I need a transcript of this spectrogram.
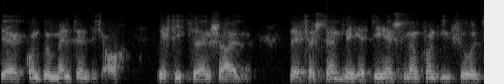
der Konsumenten sich auch richtig zu entscheiden. Selbstverständlich ist die Herstellung von E-Fuels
